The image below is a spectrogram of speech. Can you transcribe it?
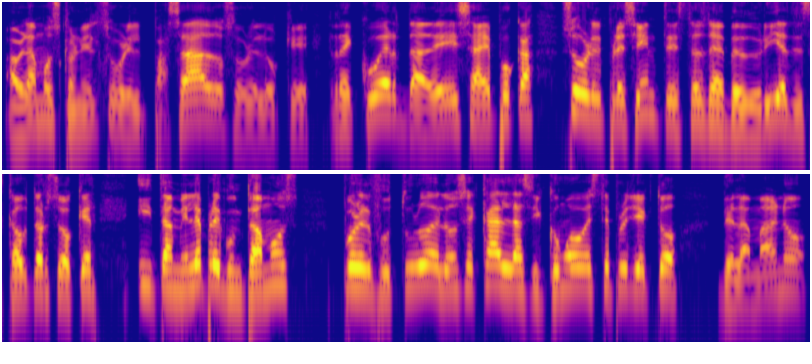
Hablamos con él sobre el pasado, sobre lo que recuerda de esa época, sobre el presente, estas debedurías de Scouter Soccer y también le preguntamos por el futuro del Once Caldas y cómo ve este proyecto de la mano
